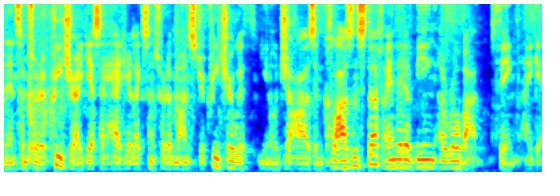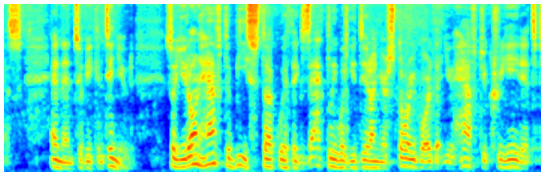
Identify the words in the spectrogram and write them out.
And then some sort of creature, I guess I had here like some sort of monster creature with, you know, jaws and claws and stuff. I ended up being a robot thing, I guess. And then to be continued. So you don't have to be stuck with exactly what you did on your storyboard that you have to create it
